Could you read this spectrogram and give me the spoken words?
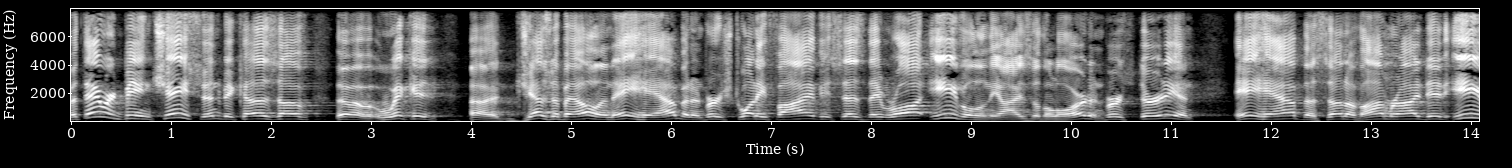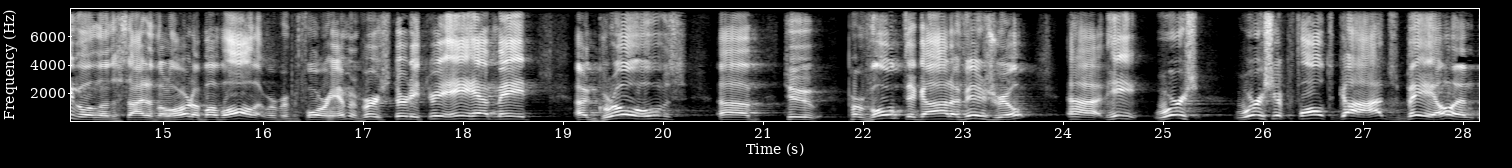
But they were being chastened because of the wicked uh, Jezebel and Ahab. And in verse 25, he says, They wrought evil in the eyes of the Lord. In verse 30, and Ahab, the son of Omri, did evil in the sight of the Lord above all that were before him. In verse 33, Ahab made uh, groves uh, to provoke the God of Israel. Uh, he worshiped, worshiped false gods, Baal, and,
